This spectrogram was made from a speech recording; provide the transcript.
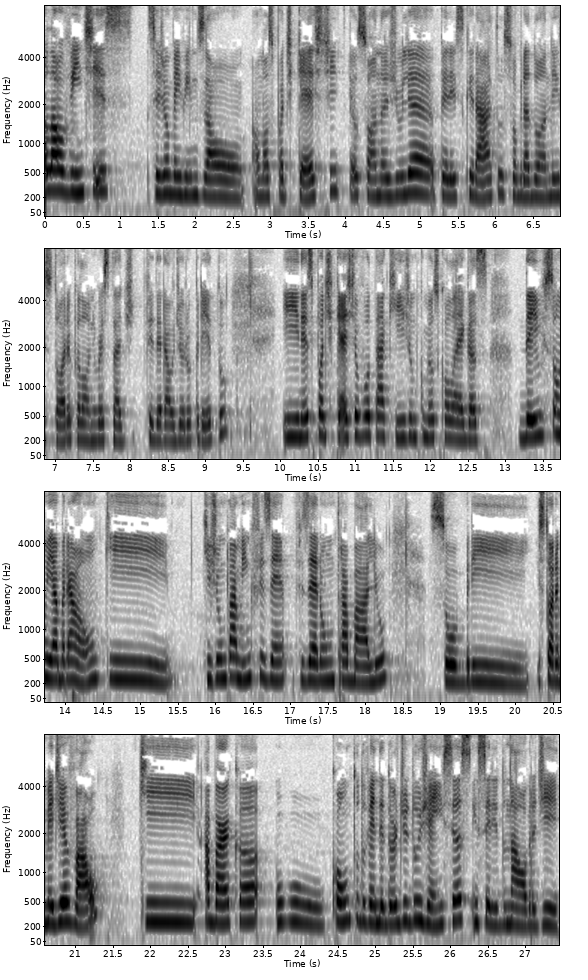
Olá, ouvintes! Sejam bem-vindos ao, ao nosso podcast. Eu sou Ana Júlia Pereira Esquirato, sou graduanda em História pela Universidade Federal de Ouro Preto. E nesse podcast eu vou estar aqui junto com meus colegas Davidson e Abraão, que, que junto a mim fizer, fizeram um trabalho sobre história medieval que abarca o conto do vendedor de indulgências inserido na obra de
